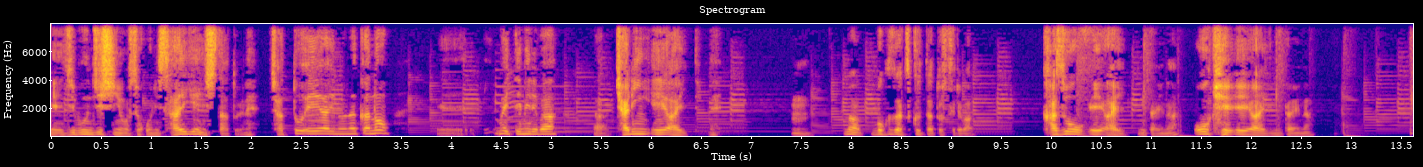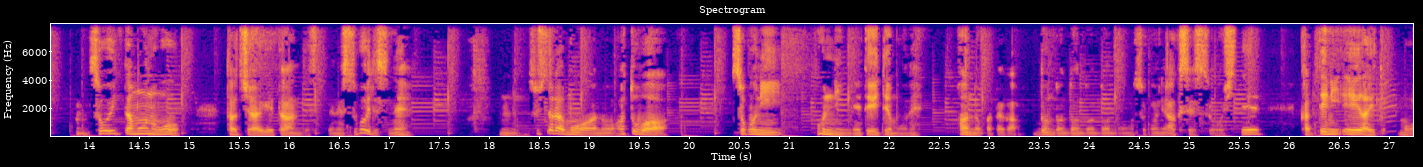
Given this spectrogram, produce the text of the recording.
えー、自分自身をそこに再現したというね、チャット AI の中の、えー、今言ってみれば、キャリン AI っていうね、うん。まあ僕が作ったとすれば、画像 AI みたいな、OKAI みたいな、うん、そういったものを立ち上げたんですってね。すごいですね。うん。そしたらもう、あの、あとは、そこに本人寝ていてもね、ファンの方がどんどんどんどんどんどんそこにアクセスをして、勝手に AI と、もう、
